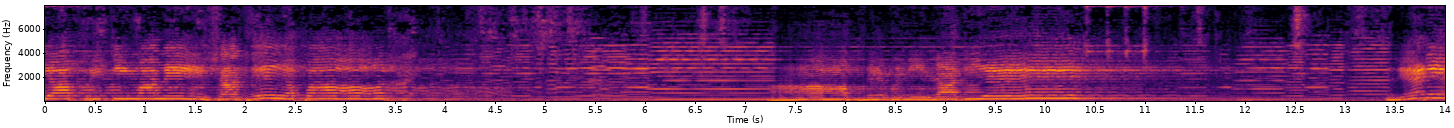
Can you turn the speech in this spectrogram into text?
આવ્યા પ્રીતિમાને સાથે અપાર. આ પ્રેમની ગાદીએ રેણી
